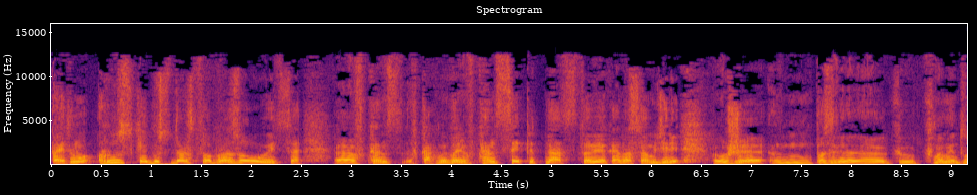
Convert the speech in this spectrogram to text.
Поэтому русское государство образовывается, э, в конце, как мы говорим, в конце 15 века, а на самом деле уже к моменту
